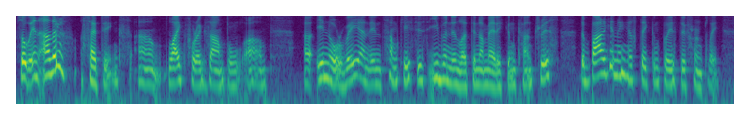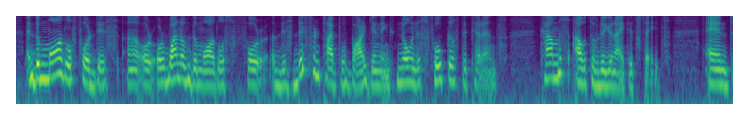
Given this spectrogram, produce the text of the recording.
So in other settings, um, like for example, um, uh, in Norway and in some cases even in Latin American countries, the bargaining has taken place differently. And the model for this, uh, or, or, one of the models for this different type of bargaining known as focus deterrence, comes out of the United States. And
